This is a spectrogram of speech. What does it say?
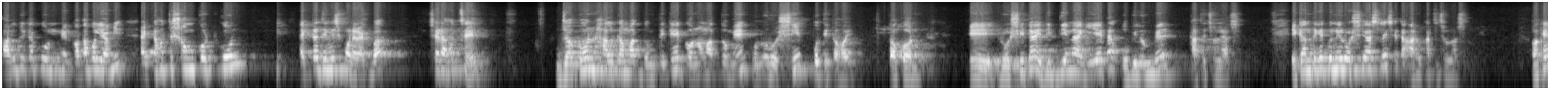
আরও দুইটা কোণের কথা বলি আমি। একটা হচ্ছে সংকট কোণ। একটা জিনিস মনে রাখবা, সেটা হচ্ছে যখন হালকা মাধ্যম থেকে গণমাধ্যমে কোনো রশ্মি পতিত হয়, তখন এই রশ্মিটা এদিক দিয়ে না গিয়ে এটা অবিলম্বের কাছে চলে আসে। এখান থেকে কোনো রশ্মি আসলে সেটা আরও কাছে চলে আসে। ওকে?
